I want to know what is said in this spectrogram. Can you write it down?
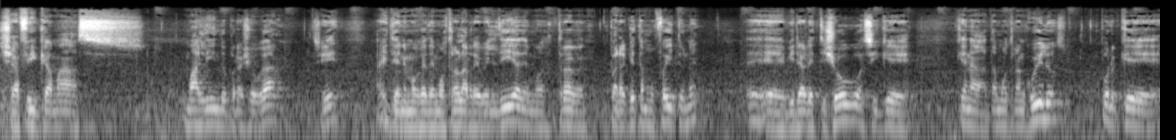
ya fica más, más lindo para jugar. ¿sí? Ahí tenemos que demostrar la rebeldía, demostrar para qué estamos feitos, ¿no? Eh, virar este juego, así que, que nada, estamos tranquilos porque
